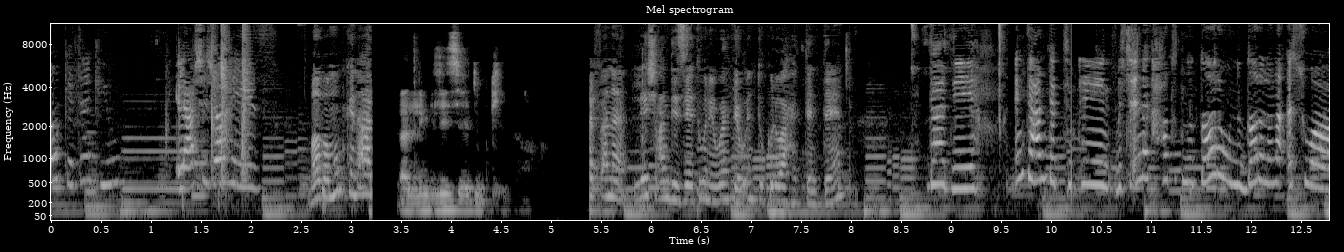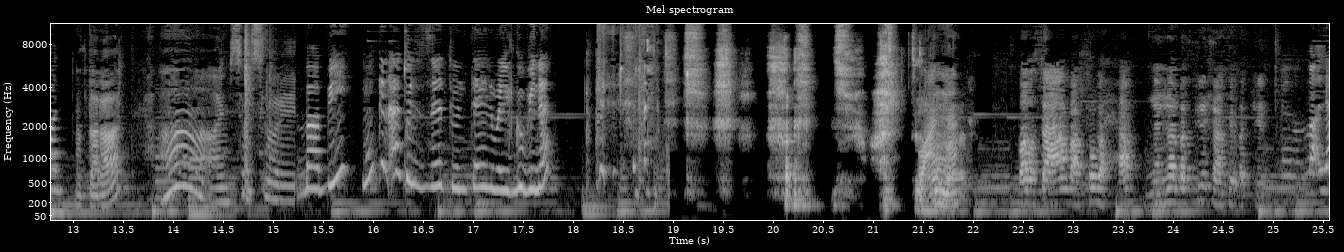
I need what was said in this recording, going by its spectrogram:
okay thank you العشاء جاهز. بابا ممكن أعرف الإنجليزي عندهم كذا أنا ليش عندي زيتونة واحدة وأنتم كل واحد تنتين؟ daddy أنت عندك تنتين بس إنك حاطط نظاره والنظاره لونها أسود. نظارات؟ آه I'm so sorry baby ممكن اكل الزيتونتين والجبنه وعنا؟ بابا الساعة 4 الصبح ها ننام بكير كان في بكير لا لا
